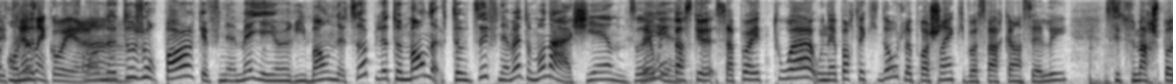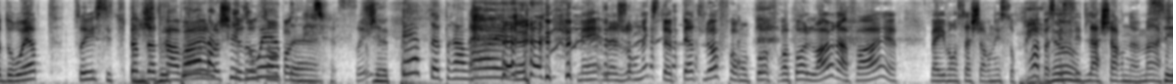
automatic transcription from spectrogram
C'est- très a- incohérent. On a toujours peur que finalement, il y ait un rebound de ça. Puis là, tout le monde, tu sais, finalement, tout le monde a la chienne. tu sais. Ben oui, parce que ça peut être toi ou n'importe qui d'autre le prochain qui va se faire canceller si tu marches pas droite. Tu sais, si tu pètes je de pas travers, là, les autres sont pas. euh, je pète de travers. Mais la journée que cette pète-là feront pas, fera pas leur affaire, ben ils vont s'acharner sur toi parce là, que c'est de l'acharnement, c'est de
